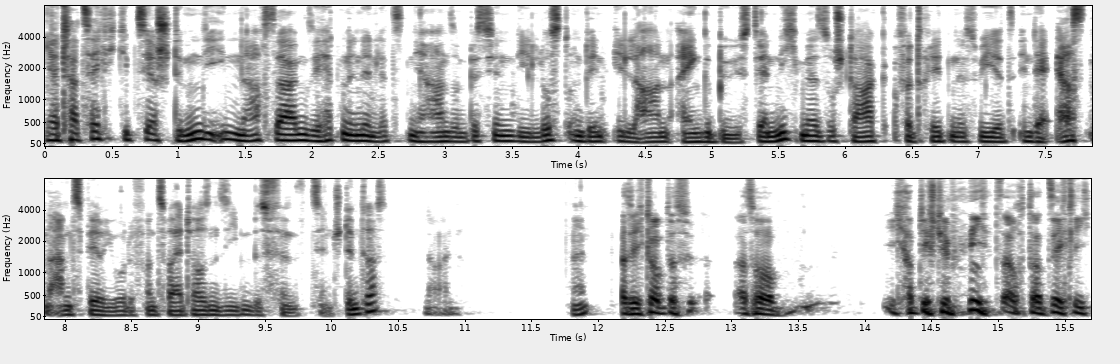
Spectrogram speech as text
Ja, tatsächlich gibt es ja Stimmen, die Ihnen nachsagen, Sie hätten in den letzten Jahren so ein bisschen die Lust und den Elan eingebüßt, der nicht mehr so stark vertreten ist wie jetzt in der ersten Amtsperiode von 2007 bis 2015. Stimmt das? Nein. Nein? Also ich glaube, dass, also ich habe die Stimme jetzt auch tatsächlich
